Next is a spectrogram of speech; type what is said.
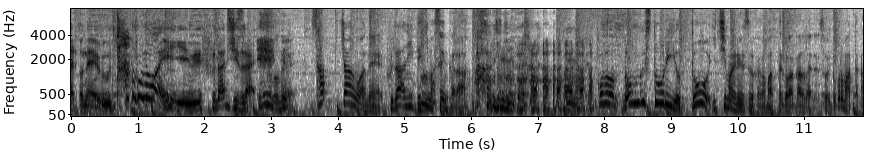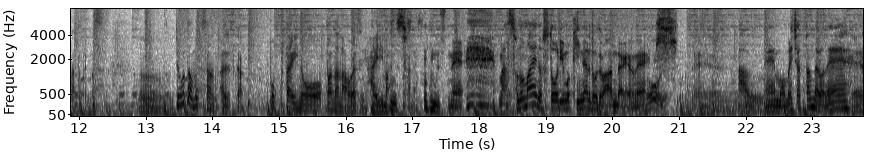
えるとね歌物はえー札にしづらい。あのね さっちゃんはね札にできませんから、このロングストーリーをどう1枚のにするかが全くわからないのでそういうところもあったかなと思います。うん、ということはモクさんあれですか？ポップ隊のバナナおやつに入りますかね？そうですね。まあその前のストーリーも気になるところではあるんだけどね。そうですよね。あのね揉めちゃったんだろうね。ね。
